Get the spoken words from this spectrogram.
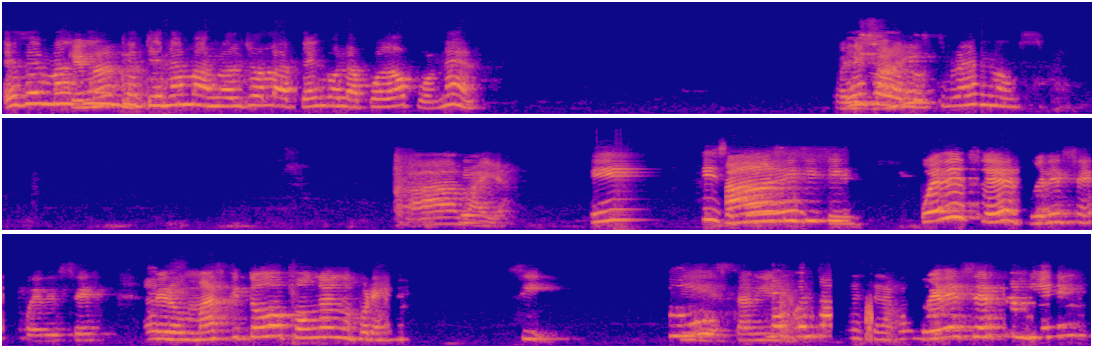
Esa imagen que tiene Manuel yo la tengo, la puedo poner. ¿Cuál Esa de los frenos. Ah, vaya. Sí, sí, se Ah, sí, puede. sí, sí. Puede ser, puede ser, puede ser. Pero más que todo pongan, por ejemplo, sí, sí, está bien. Puede ser también,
